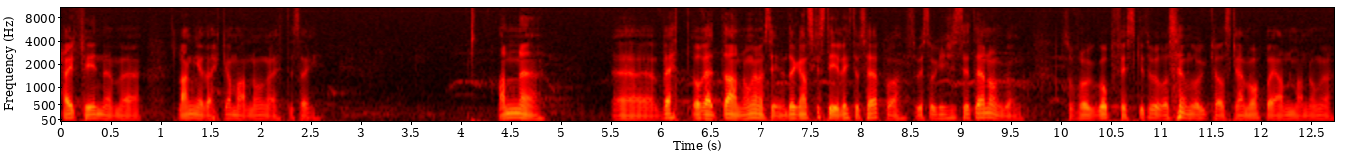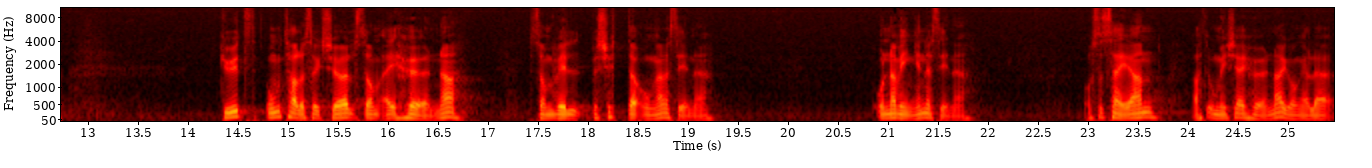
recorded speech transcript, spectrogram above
Helt fin med lang rekke med andunger etter seg. Anne eh, vet å redde andungene sine. Det er ganske stilig å se på. Så hvis dere ikke sitter det noen gang, så får dere gå på fisketur og se om dere å skremme opp ei and med andunger. Gud omtaler seg sjøl som ei høne som vil beskytte ungene sine under vingene sine. Og så sier han at om ikke ei høne engang, eller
